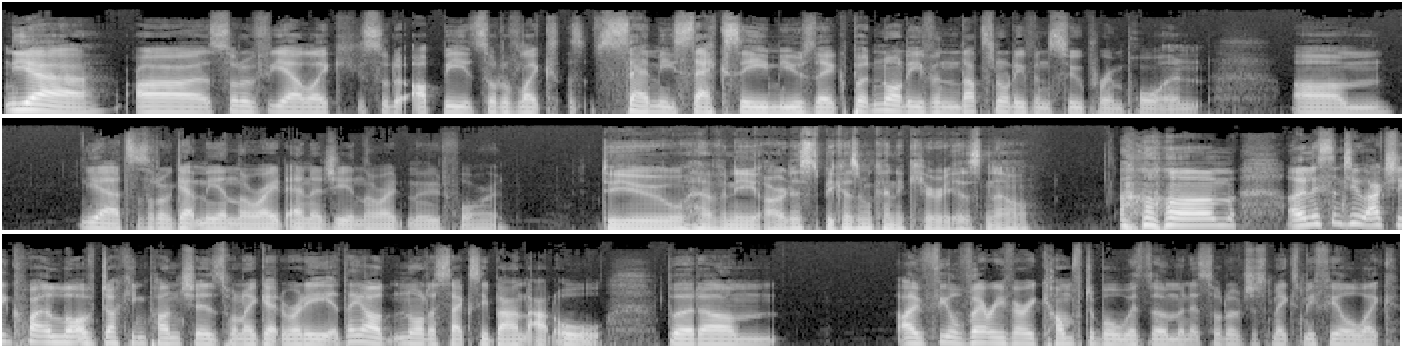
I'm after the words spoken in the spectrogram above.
Yeah. Uh, sort of yeah, like sort of upbeat, sort of like semi-sexy music, but not even. That's not even super important. Um, yeah, to sort of get me in the right energy, in the right mood for it. Do you have any artists? Because I'm kind of curious now. Um, I listen to actually quite a lot of Ducking Punches when I get ready. They are not a sexy band at all, but um, I feel very very comfortable with them, and it sort of just makes me feel like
